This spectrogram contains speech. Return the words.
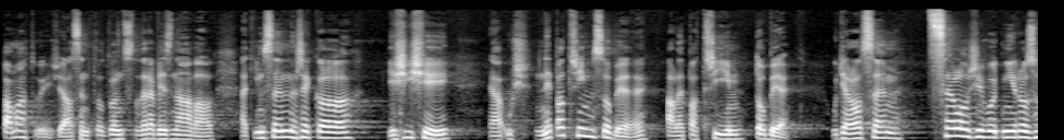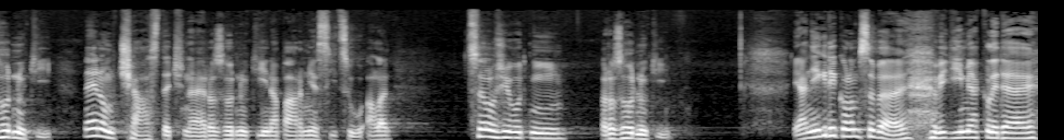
pamatuj, že já jsem to, to teda vyznával. A tím jsem řekl, Ježíši, já už nepatřím sobě, ale patřím tobě. Udělal jsem celoživotní rozhodnutí, nejenom částečné rozhodnutí na pár měsíců, ale celoživotní rozhodnutí. Já někdy kolem sebe vidím, jak lidé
